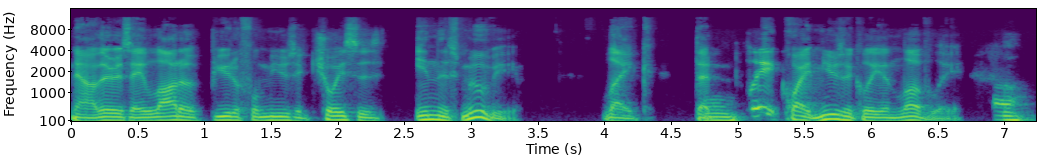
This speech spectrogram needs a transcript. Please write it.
Now, there is a lot of beautiful music choices in this movie, like that Mm. play it quite musically and lovely. Oh,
